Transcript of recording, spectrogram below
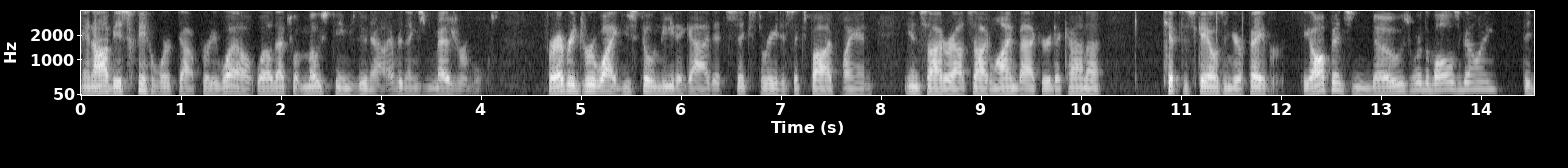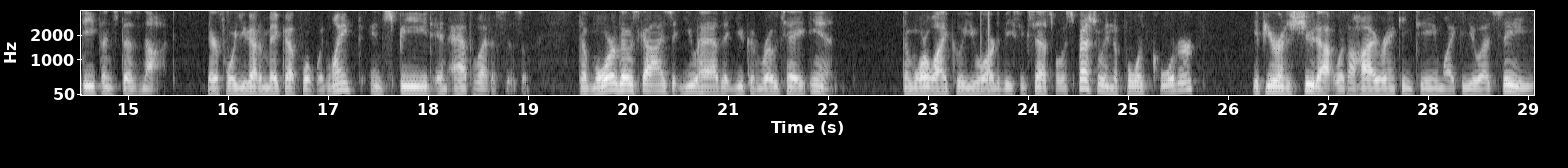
and obviously it worked out pretty well. Well, that's what most teams do now. Everything's measurables. For every Drew White, you still need a guy that's six three to six five playing inside or outside linebacker to kind of tip the scales in your favor. The offense knows where the ball's going, the defense does not. Therefore, you got to make up for it with length and speed and athleticism. The more of those guys that you have that you can rotate in, the more likely you are to be successful, especially in the fourth quarter. If you're in a shootout with a high ranking team like the USC,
